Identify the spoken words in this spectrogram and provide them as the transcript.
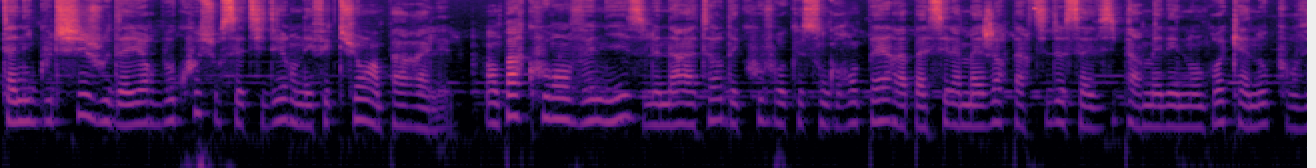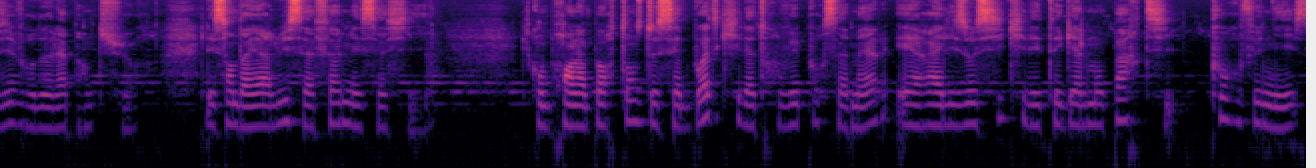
Taniguchi joue d'ailleurs beaucoup sur cette idée en effectuant un parallèle. En parcourant Venise, le narrateur découvre que son grand-père a passé la majeure partie de sa vie parmi les nombreux canaux pour vivre de la peinture, laissant derrière lui sa femme et sa fille. Il comprend l'importance de cette boîte qu'il a trouvée pour sa mère et réalise aussi qu'il est également parti pour Venise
